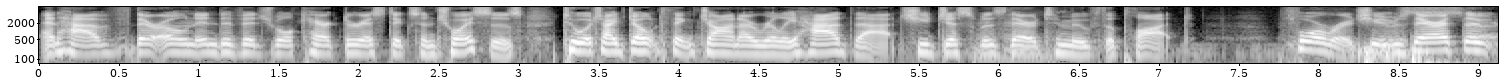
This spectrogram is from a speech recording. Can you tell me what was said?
and have their own individual characteristics and choices. To which I don't think Johnna really had that. She just was there mm-hmm. to move the plot forward. She was there at the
